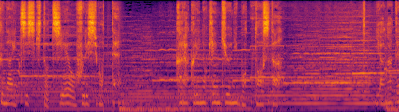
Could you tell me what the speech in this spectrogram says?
少ない知識と知恵を振り絞ってからくりの研究に没頭した。やがて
